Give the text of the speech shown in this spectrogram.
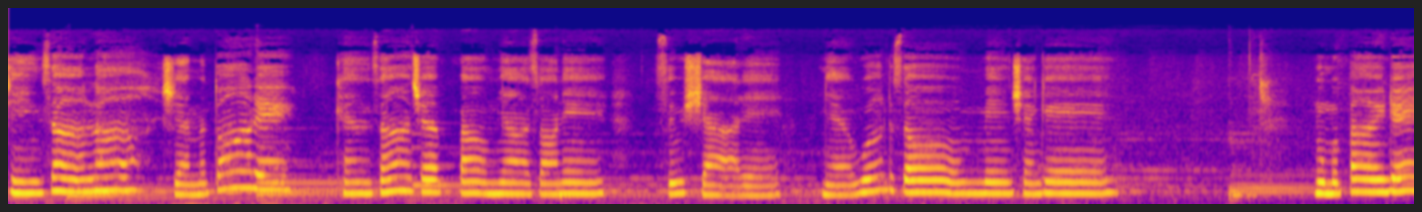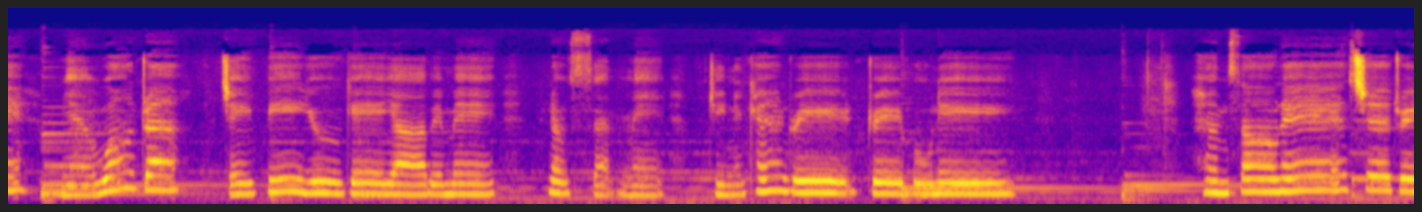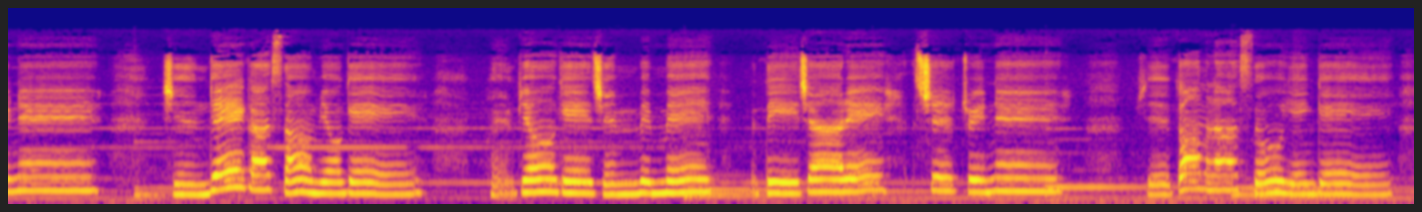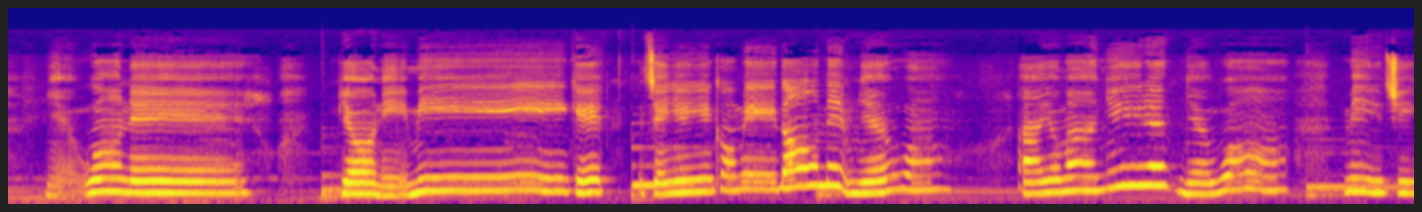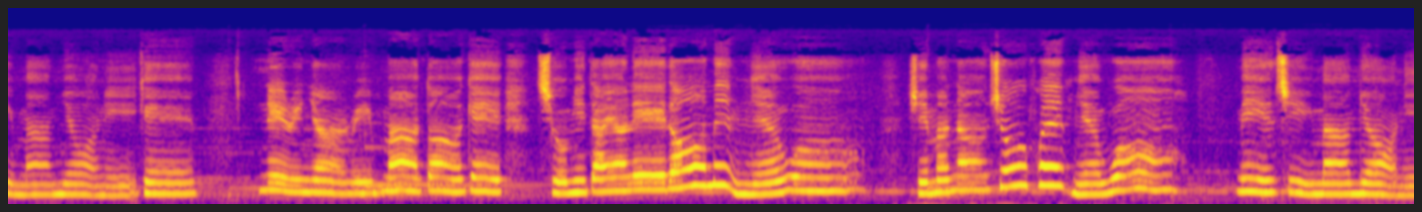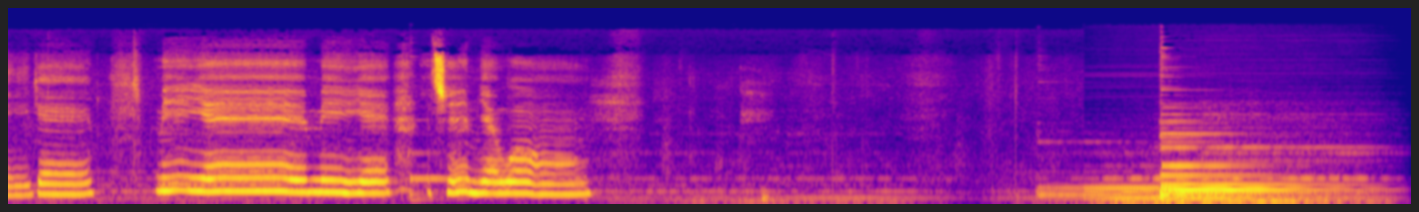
ချိန်စားလားရမတော်တဲ့ခံစားချက်ပေါင်းများစွာနဲ့ဆူရှာတဲ့မြတ်ဝတ်တစုံမင်းချန်ခဲ့မူမပိုင်တဲ့မြတ်ဝတ်တဲ့ချိန်ပြီးယူခဲ့ရပေမဲ့နှုတ်ဆက်မင်းဒီနှခမ်းတွေတွေ့ဘူးနေဟမ်ဆောင်တဲ့ချစ်တွေနဲ့ ရှင်တဲ့ကဆောင်မျောခဲ့ဖွင့်ပြောခဲ့ခြင်းပေမဲ့မတိကြတဲ့အချစ်တွေနဲ့ဖြစ်သွားမလားဆိုရင်ခဲ့မြတ်ဝန်းနဲ့ပြောနေမိခဲ့အချိန်ရင်ခုံမိတော့မင်းမြတ်ဝန်းအာယုံမညီတဲ့မြတ်ဝန်းမိချီမမျောနေခဲ့ နေရညာရီမှာတော့ခဲ့ချိုမြေတရလေးတော့မင်းမြတ်ဝရှင်မနောင်ချိုးဖွဲမြတ်ဝမင်းချီမမျောနေခဲ့မင်းရဲ့မင်းရဲ့အချင်းမြတ်ဝ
